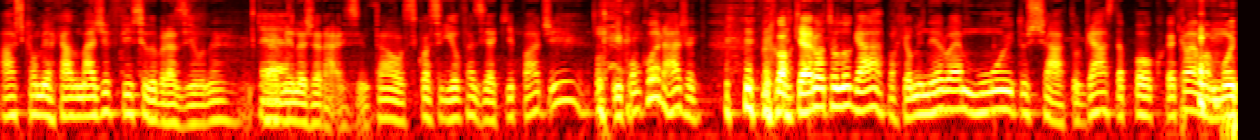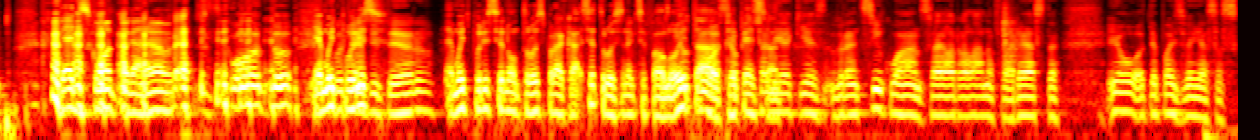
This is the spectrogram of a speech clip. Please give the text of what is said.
acho que é o mercado mais difícil do Brasil, né? Que é, é Minas Gerais. Então, se conseguiu fazer aqui, pode ir, ir com coragem para qualquer outro lugar, porque o mineiro é muito chato, gasta pouco, reclama muito. Pede desconto pra caramba. Pede desconto. é muito por isso. Inteiro. É muito por isso que você não trouxe para cá. Você trouxe, né? Que você falou eu e tá trouxe, Eu funcionei aqui durante cinco anos, era lá na floresta. Eu depois veio essas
